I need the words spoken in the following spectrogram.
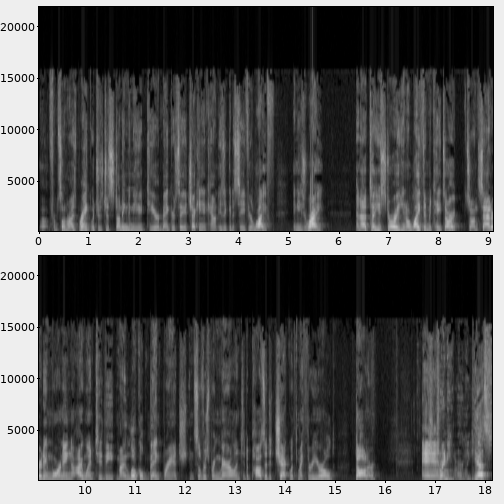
uh, uh, from Sunrise Bank, which was just stunning to me to hear bankers say a checking account isn't going to save your life. And he's right. And I'll tell you a story, you know, life imitates art. So on Saturday morning, I went to the, my local bank branch in Silver Spring, Maryland to deposit a check with my three year old daughter. And training early. Yes.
